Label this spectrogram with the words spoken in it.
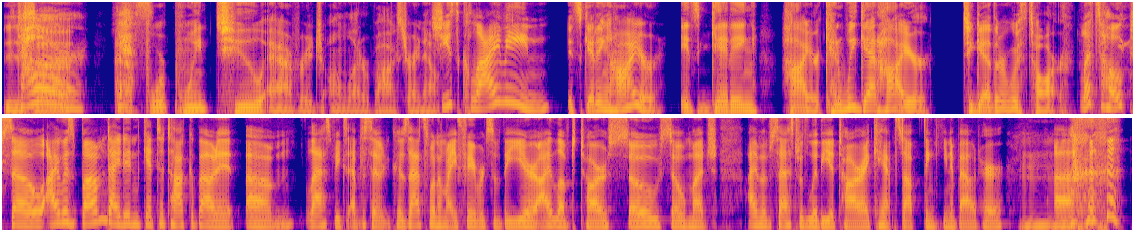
is uh, Tar. At yes. a 4.2 average on Letterboxd right now. She's climbing. it's getting higher. It's getting higher. Can we get higher together with Tar? Let's hope so. I was bummed I didn't get to talk about it um last week's episode because that's one of my favorites of the year. I loved Tar so so much. I'm obsessed with Lydia Tar. I can't stop thinking about her. Mm, Uh,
